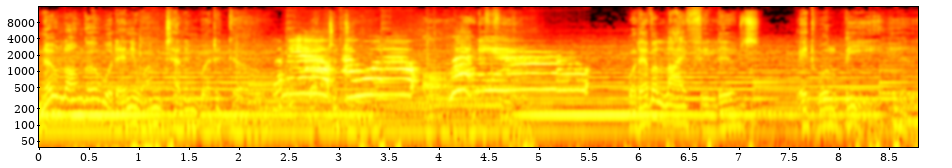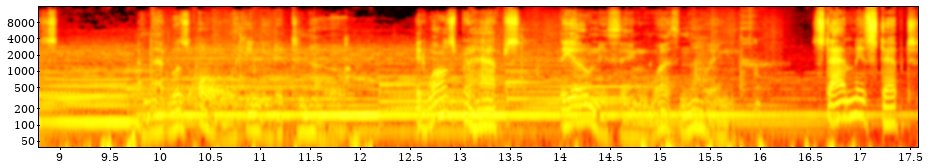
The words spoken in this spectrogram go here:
No longer would anyone tell him where to go. Let me out! I want out! or Let me out! Whatever life he lives, it will be his. And that was all he needed to know. It was perhaps the only thing worth knowing. Stanley stepped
